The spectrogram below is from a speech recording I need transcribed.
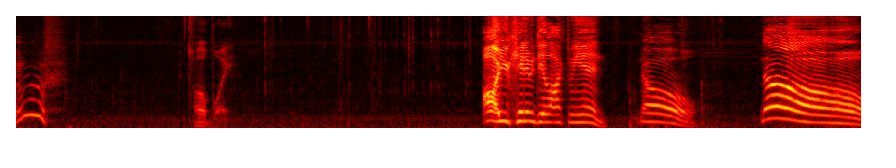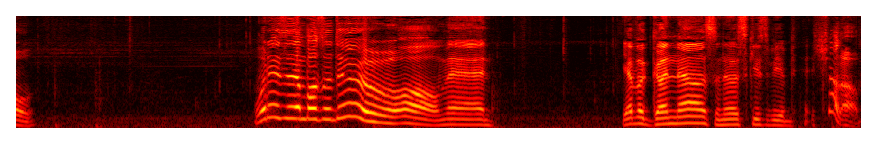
Ooh. Oh boy. Oh, you kidding me? They locked me in. No. No. What is it I'm supposed to do? Oh, man. You have a gun now, so no excuse to be a bitch. Shut up.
